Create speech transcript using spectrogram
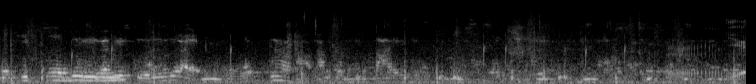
มันคิดเพิ่มดีแล้วนี่สูงเรื่อยโอ้โหหน้าขาวทำคนตายเย้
